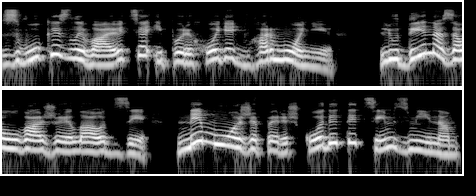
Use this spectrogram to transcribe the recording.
Звуки зливаються і переходять в гармонію. Людина, зауважує Лао Цзи, не може перешкодити цим змінам,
